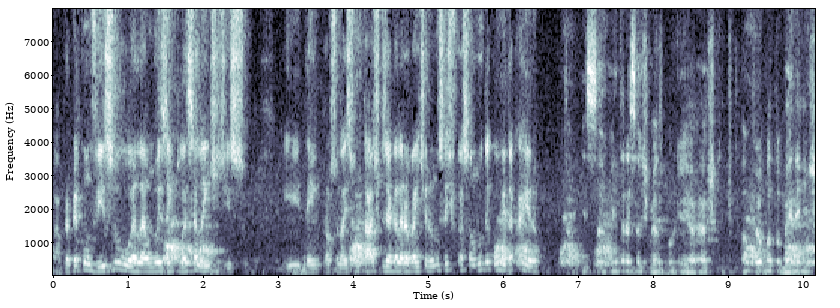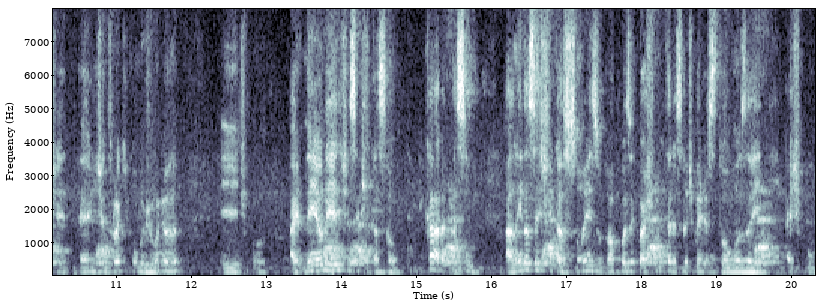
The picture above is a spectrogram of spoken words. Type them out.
a própria Conviso ela é um exemplo excelente disso. E tem profissionais fantásticos e a galera vai tirando certificação no decorrer da carreira. Isso é interessante mesmo, porque eu acho que tipo, tanto eu quanto o Ben, a gente, a gente entrou aqui como júnior, né? E, tipo, nem eu nem ele tinha certificação. E, cara, assim, além das certificações, uma coisa que eu acho muito interessante, o Ben já citou algumas aí, é, tipo,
